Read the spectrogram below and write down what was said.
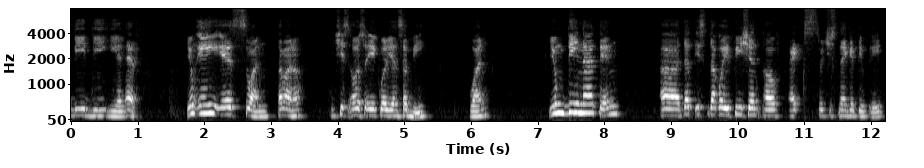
B, D, E, and F? Yung A is 1, tama no? Which is also equal yan sa B, 1. Yung D natin, uh, that is the coefficient of X, which is negative 8.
